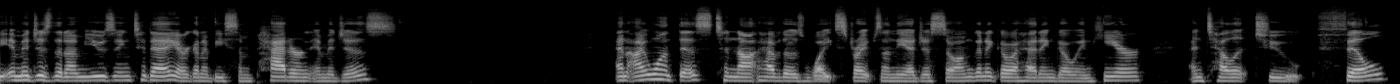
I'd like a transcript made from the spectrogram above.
the images that I'm using today are going to be some pattern images. And I want this to not have those white stripes on the edges. So I'm going to go ahead and go in here and tell it to fill.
